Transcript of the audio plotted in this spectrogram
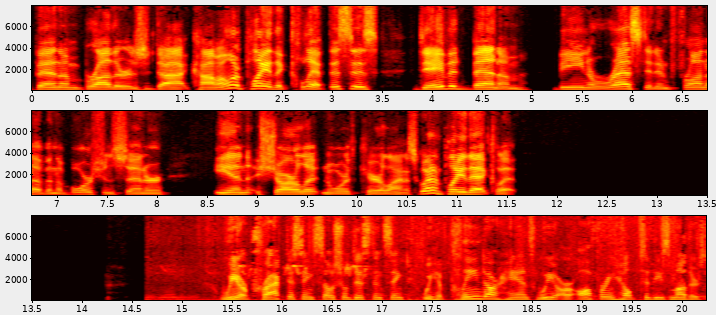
BenhamBrothers.com. I want to play the clip. This is David Benham being arrested in front of an abortion center in Charlotte, North Carolina. So go ahead and play that clip. We are practicing social distancing. We have cleaned our hands. We are offering help to these mothers.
